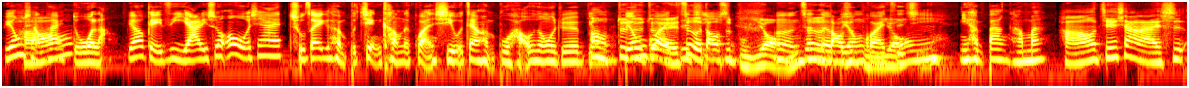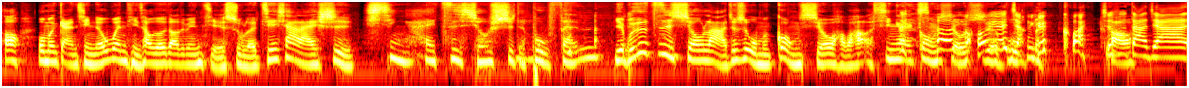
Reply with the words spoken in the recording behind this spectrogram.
不用想太多啦。不要给自己压力，说哦，我现在处在一个很不健康的关系，我这样很不好。我说我觉得不用，哦、对对对，不用怪自己，这个倒是不用，嗯，真的不用怪自己，你很棒，好吗？好，接下来是哦，我们感情的问题差不多到这边结束了，接下来是性爱自修室的部分，也不是自修啦，就是我们共修，好不好？性爱共修室，越讲越快，就是大家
